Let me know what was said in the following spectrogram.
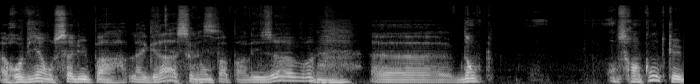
revient au salut par la grâce et non pas par les œuvres. Mhm. Euh, donc, on se rend compte que,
